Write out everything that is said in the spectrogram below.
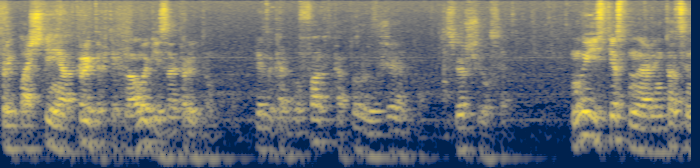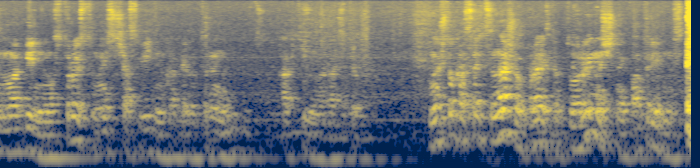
предпочтение открытых технологий закрытым. Это как бы факт, который уже свершился. Ну и, естественно, ориентация на мобильное устройство. Мы сейчас видим, как этот рынок активно растет. Ну и что касается нашего проекта, то рыночные потребности,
